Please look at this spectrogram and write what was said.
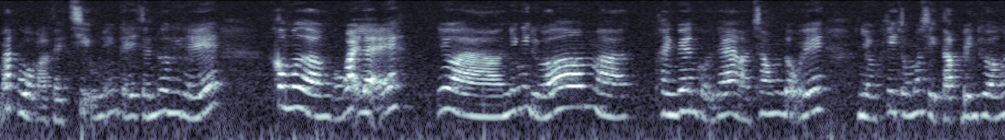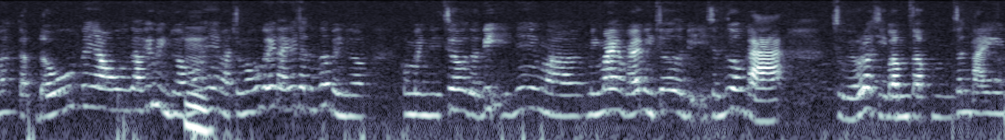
bắt buộc là phải chịu những cái chấn thương như thế. Không bao giờ có ngoại lệ. Nhưng mà những cái đứa mà thành viên của Giang ở trong đội ấy nhiều khi chúng nó chỉ tập bình thường thôi tập đấu với nhau giao hữu bình thường thôi Ừ. nhưng mà chúng nó cũng gãy tay cái chân rất bình thường. Còn mình thì chưa giờ bị. Nhưng mà mình may một cái mình chưa giờ bị chấn thương cả. Chủ yếu là chỉ bầm dập chân tay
